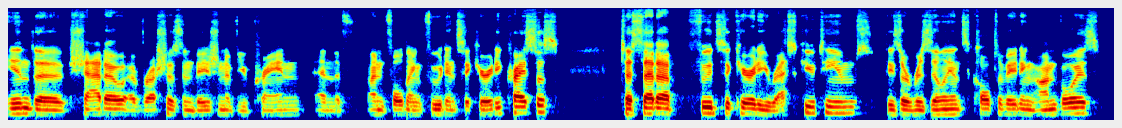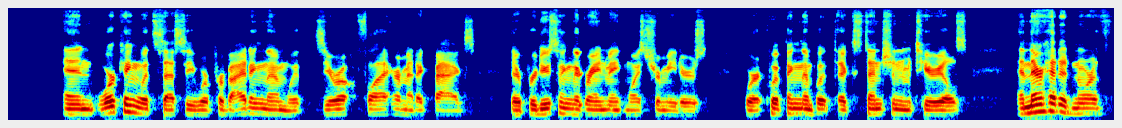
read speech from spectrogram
in the shadow of Russia's invasion of Ukraine and the unfolding food insecurity crisis to set up food security rescue teams. These are resilience cultivating envoys. And working with Sesi, we're providing them with zero fly hermetic bags. They're producing the GrainMate moisture meters. We're equipping them with extension materials. And they're headed north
